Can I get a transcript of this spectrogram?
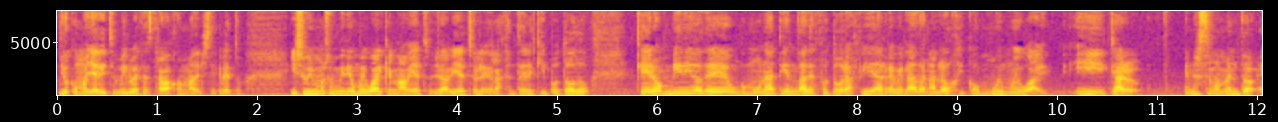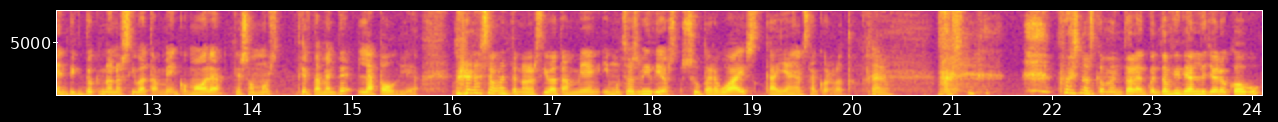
Yo, como ya he dicho mil veces, trabajo en Madrid Secreto. Y subimos un vídeo muy guay que no había hecho yo, había hecho la gente del equipo todo, que era un vídeo de un- como una tienda de fotografía revelado analógico, muy, muy guay. Y claro, en ese momento en TikTok no nos iba tan bien como ahora, que somos ciertamente la poglia. Pero en ese momento no nos iba tan bien y muchos vídeos super guays caían en saco roto. Claro. Pues nos comentó la cuenta oficial de Yorokobu,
